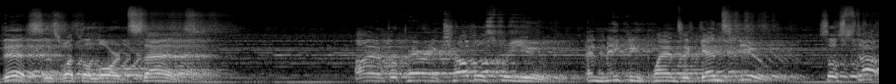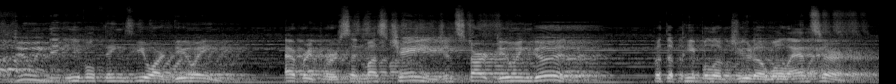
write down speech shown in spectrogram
this is what the Lord says. I am preparing troubles for you and making plans against you. So stop doing the evil things you are doing. Every person must change and start doing good. But the people of Judah will answer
